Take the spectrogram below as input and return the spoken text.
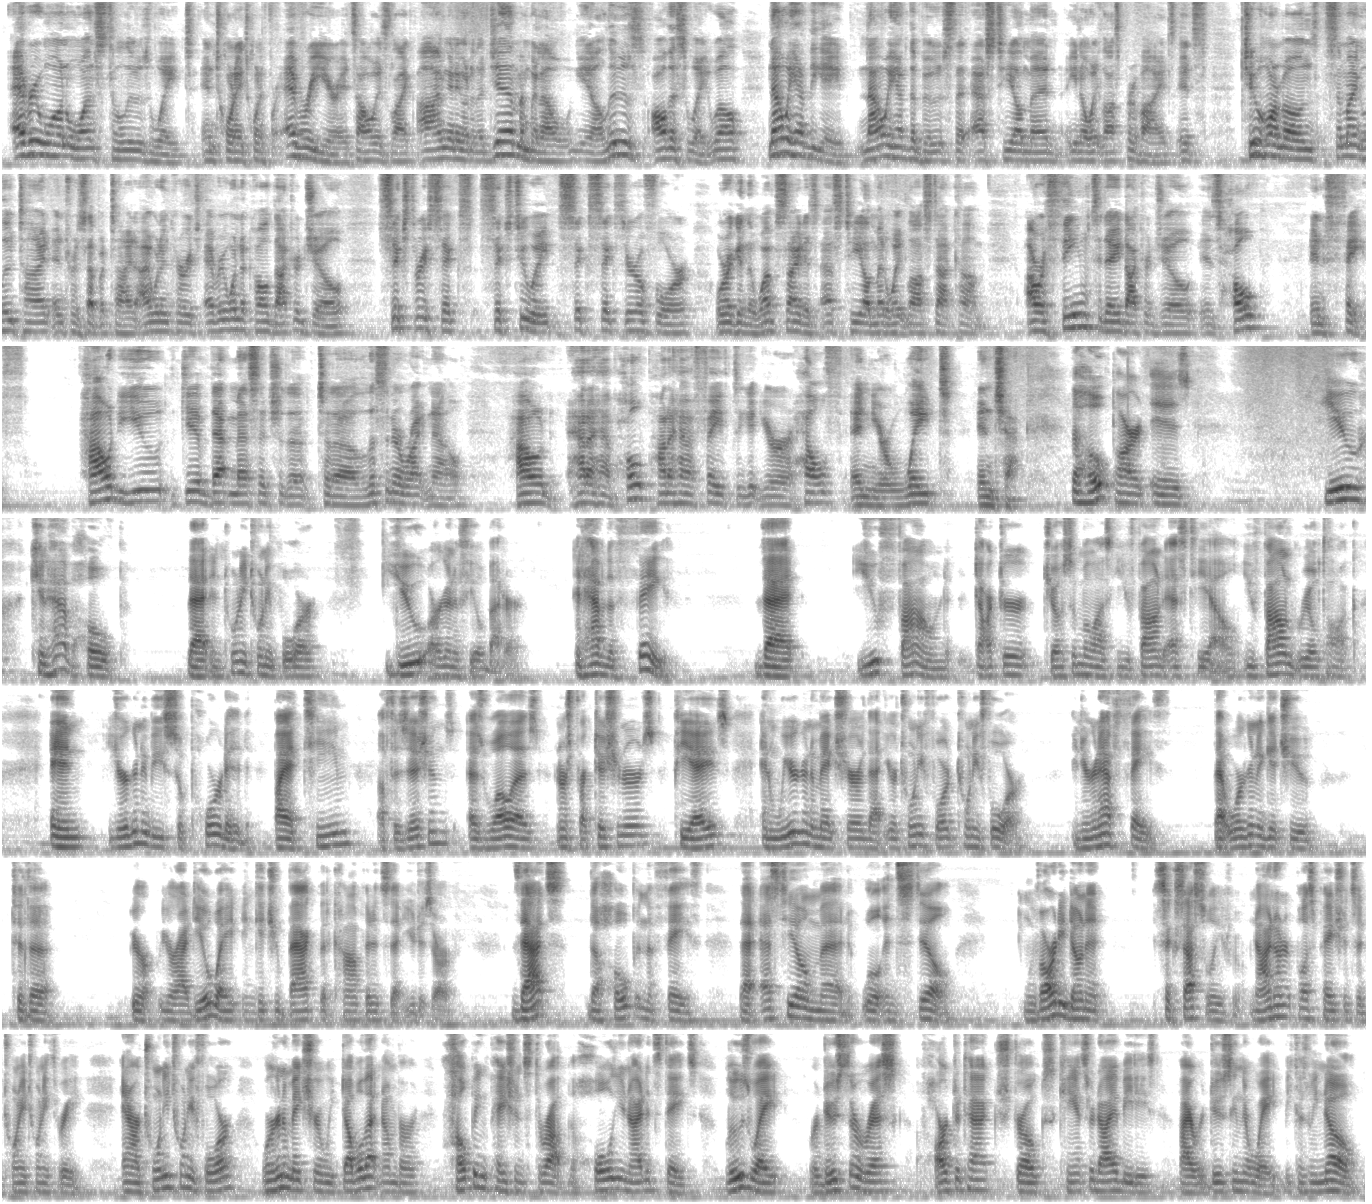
Everyone wants to lose weight in 2024. Every year, it's always like, oh, I'm going to go to the gym. I'm going to, you know, lose all this weight. Well, now we have the aid. Now we have the boost that STL Med, you know, weight loss provides. It's two hormones, semaglutide and tirzepatide. I would encourage everyone to call Dr. Joe 636 628 6604. Or again, the website is stlmedweightloss.com. Our theme today, Dr. Joe, is hope and faith. How do you give that message to the to the listener right now? How how to have hope, how to have faith to get your health and your weight in check. The hope part is you can have hope that in 2024 you are going to feel better and have the faith that you found Dr. Joseph Moleski, you found STL, you found Real Talk, and you're going to be supported by a team of physicians as well as nurse practitioners, PAs, and we're going to make sure that you're 24 24 and you're going to have faith that we're going to get you to the your your ideal weight and get you back the confidence that you deserve. That's the hope and the faith that STL Med will instill. We've already done it successfully for 900 plus patients in 2023. In our 2024, we're going to make sure we double that number, helping patients throughout the whole United States lose weight, reduce their risk of heart attack, strokes, cancer, diabetes by reducing their weight because we know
